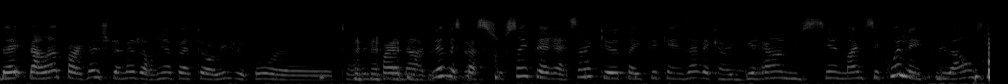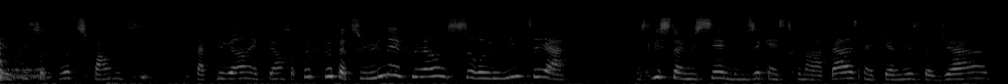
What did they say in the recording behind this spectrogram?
Ben, parlant de partner, justement, je reviens un peu à Tori. Je vais pas euh, tourner le fer dans le mais c'est parce que je trouve ça intéressant que tu as été 15 ans avec un grand musicien de même. C'est quoi l'influence qui a été sur toi, tu penses, sa plus grande influence sur toi? Puis toi, as-tu eu une influence sur lui, tu sais, à... parce que lui, c'est un musicien de musique instrumentale, c'est un pianiste de jazz.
